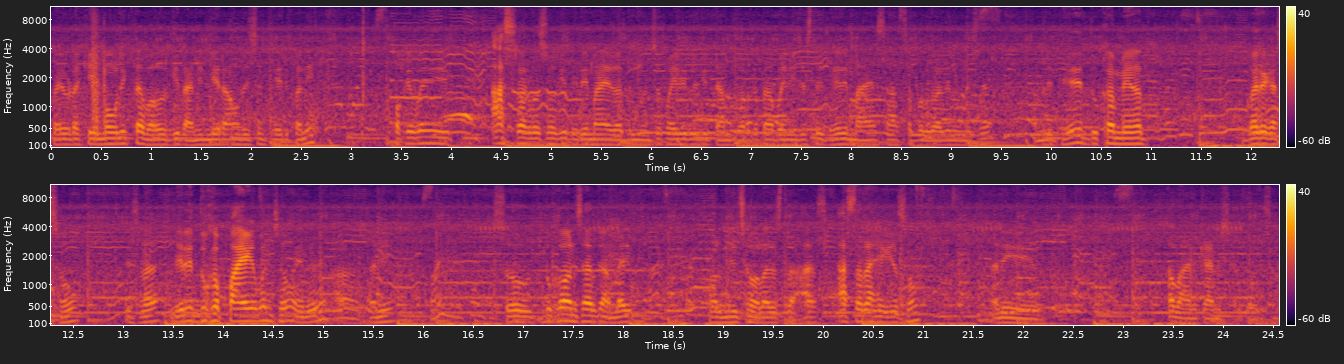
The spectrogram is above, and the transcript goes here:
र एउटा केही मौलिकता भएको गीत हामी लिएर आउँदैछौँ फेरि पनि। पक्कै पनि आश राख्दछौँ कि धेरै माया गरिदिनुहुन्छ। पहिलेको गीत हाम्रो घरको त बहिनी जस्तै धेरै माया साथ सपोर्ट गरिदिनुहुनेछ। हामीले धेरै दुःख मेहनत गरेका छौँ। त्यसमा धेरै दुःख पाएका पनि छौँ होइन? अनि सो दुःख अनुसारको हामीलाई फल मिल्छ होला जस्तो आश आशा राखेका छौँ। अनि अब हामी काम स्टार्ट गर्दैछौँ।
